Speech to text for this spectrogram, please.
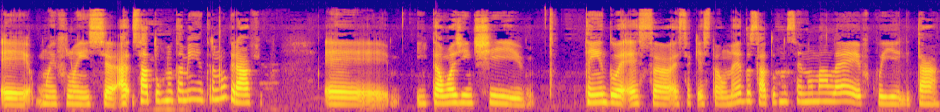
é, uma influência. Saturno também entra no gráfico. É, então a gente tendo essa, essa questão né, do Saturno sendo maléfico e ele está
